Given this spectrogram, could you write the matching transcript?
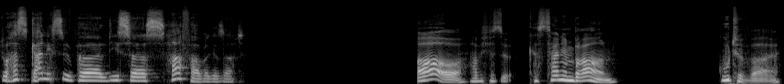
du hast gar nichts über Lisas Haarfarbe gesagt. Oh, habe ich was über Kastanienbraun. Gute Wahl.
